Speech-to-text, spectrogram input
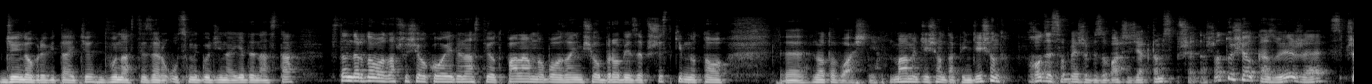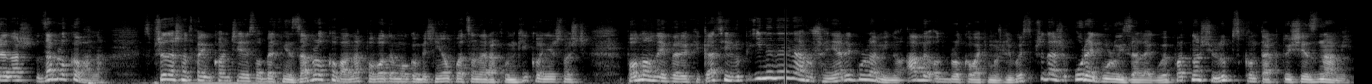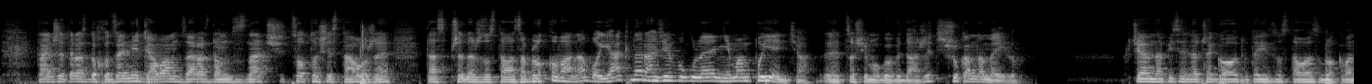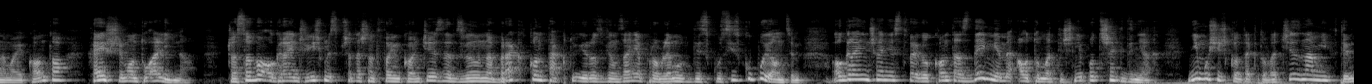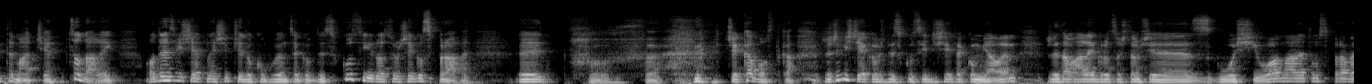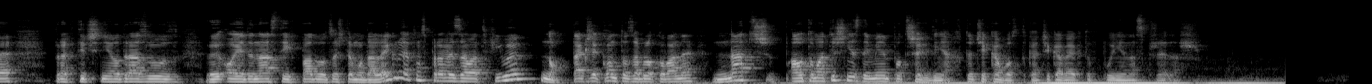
Dzień dobry, witajcie. 12.08, godzina 11. Standardowo zawsze się około 11 odpalam, no bo zanim się obrobię ze wszystkim, no to, no to właśnie. Mamy 10.50, wchodzę sobie, żeby zobaczyć jak tam sprzedaż. A tu się okazuje, że sprzedaż zablokowana. Sprzedaż na Twoim koncie jest obecnie zablokowana, powodem mogą być nieopłacone rachunki, konieczność ponownej weryfikacji lub inne naruszenia regulaminu. Aby odblokować możliwość sprzedaży, ureguluj zaległe płatności lub skontaktuj się z nami. Także teraz dochodzenie, działam, zaraz dam znać, co to się stało, że ta sprzedaż została zablokowana, bo jak na razie w ogóle nie mam pojęcia, e, co się mogło wydarzyć. Szukam na mailu. Chciałem napisać, dlaczego tutaj zostało zablokowane moje konto. Hej, Szymon, tu Alina. Czasowo ograniczyliśmy sprzedaż na Twoim koncie ze względu na brak kontaktu i rozwiązania problemów w dyskusji z kupującym. Ograniczenie z Twojego konta zdejmiemy automatycznie po trzech dniach. Nie musisz kontaktować się z nami w tym temacie. Co dalej? Odezwij się jak najszybciej do kupującego w dyskusji i rozwiąż jego sprawę. Yy, Ciekawostka. Rzeczywiście jakąś dyskusję dzisiaj taką miałem, że tam Allegro coś tam się zgłosiło, no ale tą sprawę praktycznie od razu y, o 11 wpadło coś tam od Allegro, ja tą sprawę załatwiłem. No, także konto zablokowane, na automatycznie zdejmiałem po trzech dniach. To ciekawostka, ciekawe jak to wpłynie na sprzedaż.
